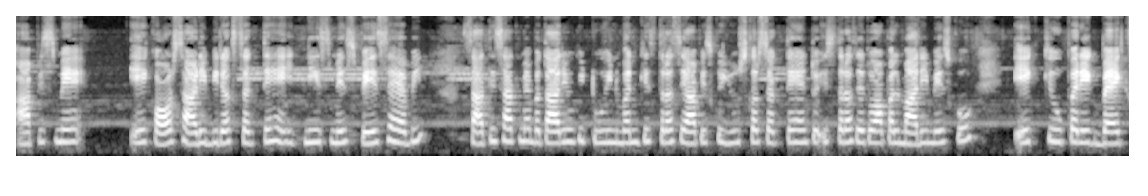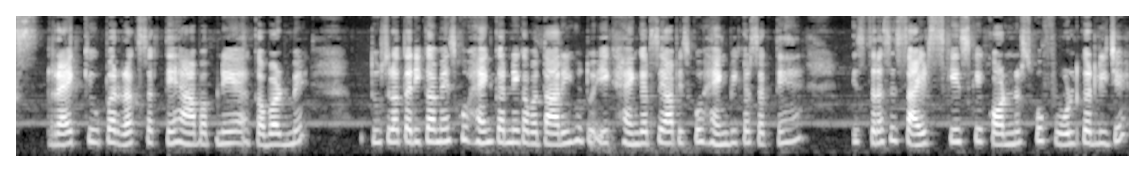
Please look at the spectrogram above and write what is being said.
आप इसमें एक और साड़ी भी रख सकते हैं, इतनी इसमें स्पेस है अभी। साथ ही साथ मैं बता रही हूँ कि टू इन वन किस तरह से आप इसको यूज़ कर सकते हैं। तो इस तरह से तो आप अलमारी में इसको एक के ऊपर एक बैग रैक के ऊपर रख सकते हैं आप अपने कबर्ड में। दूसरा तरीका मैं इसको हैंग करने का बता रही हूँ तो एक हैंगर से आप इसको हैंग भी कर सकते हैं। इस तरह से साइड्स के इसके कॉर्नर्स को फोल्ड कर लीजिए।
